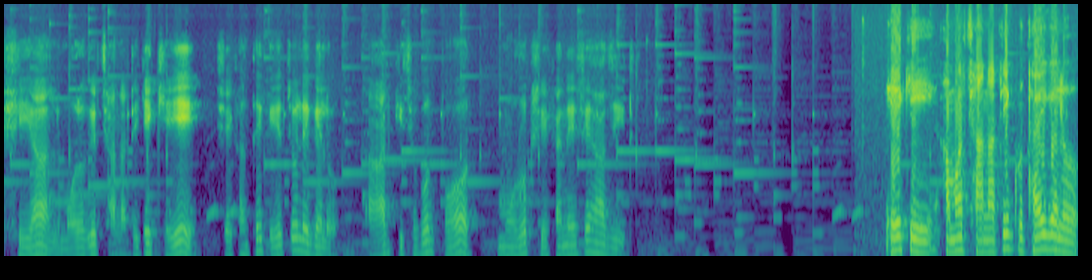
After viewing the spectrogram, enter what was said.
শিয়াল মোরগের ছানাটিকে খেয়ে সেখান থেকে চলে গেল। আর কিছুক্ষণ পর মোরগ সেখানে এসে হাজির। এ কি আমার ছানাটি কোথায় গেল?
